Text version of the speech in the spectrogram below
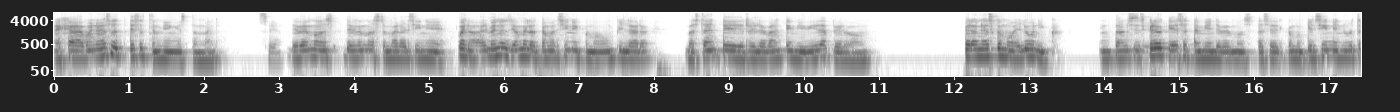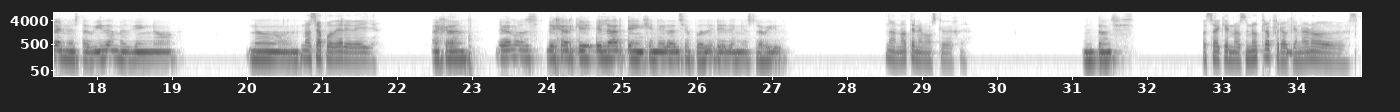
Ajá, bueno, eso, eso también está mal. Sí. Debemos, debemos tomar al cine, bueno, al menos yo me lo tomo al cine como un pilar bastante relevante en mi vida, pero, pero no es como el único. Entonces Sí. creo que eso también debemos hacer, como que el cine nutra nuestra vida, más bien no, no, No se apodere de ella. Ajá. Debemos dejar que el arte en general se apodere de nuestra vida. No, no tenemos que dejar. Entonces. O sea, que nos nutra, pero que no nos.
